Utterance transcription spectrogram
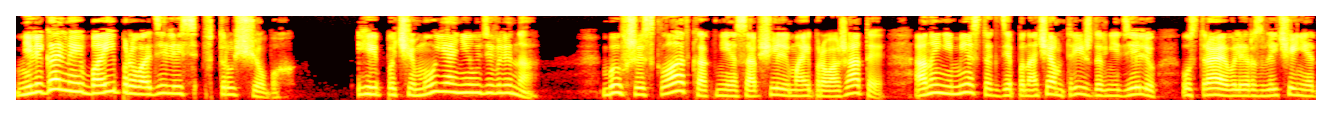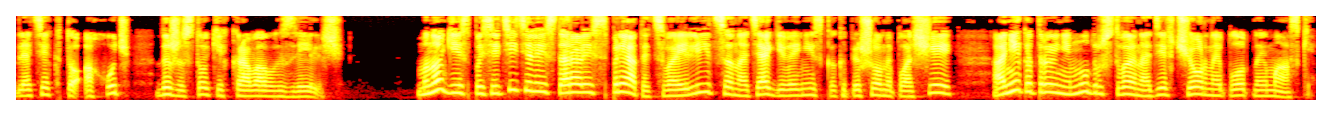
Нелегальные бои проводились в трущобах. И почему я не удивлена? Бывший склад, как мне сообщили мои провожатые, а ныне место, где по ночам трижды в неделю устраивали развлечения для тех, кто охоч до жестоких кровавых зрелищ. Многие из посетителей старались спрятать свои лица, натягивая низко капюшоны плащей, а некоторые, не мудрствуя, надев черные плотные маски.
